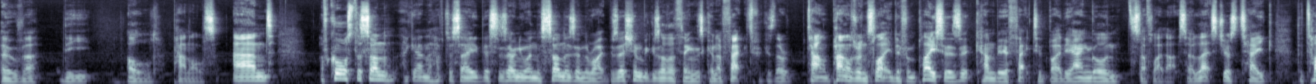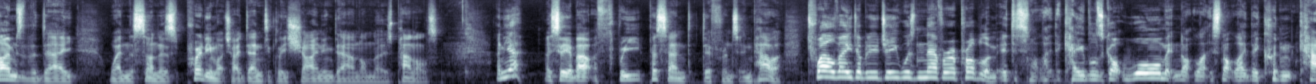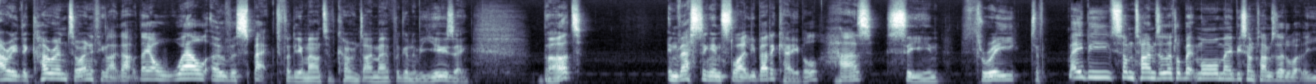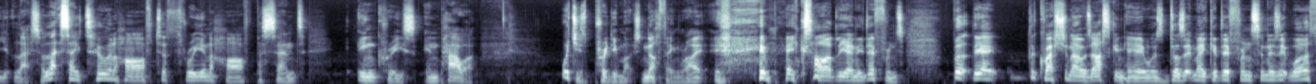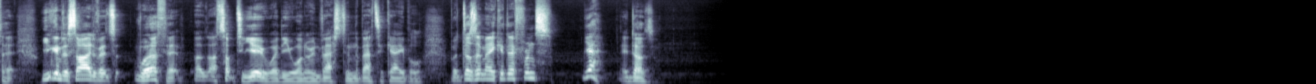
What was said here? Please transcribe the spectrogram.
over the old panels. And of course, the sun, again, I have to say, this is only when the sun is in the right position because other things can affect, because the panels are in slightly different places, it can be affected by the angle and stuff like that. So let's just take the times of the day when the sun is pretty much identically shining down on those panels. And yeah, I see about a 3% difference in power. 12 AWG was never a problem. It's not like the cables got warm, it not like, it's not like they couldn't carry the current or anything like that. They are well over for the amount of current I'm ever going to be using. But investing in slightly better cable has seen three to maybe sometimes a little bit more, maybe sometimes a little bit less. So let's say two and a half to three and a half percent increase in power, which is pretty much nothing, right? It makes hardly any difference. But the the question I was asking here was, does it make a difference and is it worth it? You can decide if it's worth it. That's up to you whether you want to invest in the better cable. But does it make a difference? Yeah, it does.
